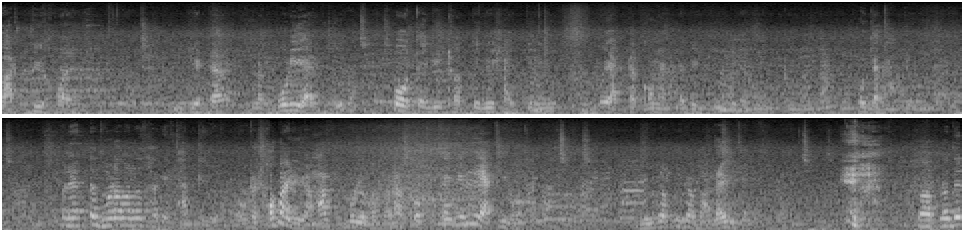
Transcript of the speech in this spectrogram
বাড়তি হয় না। যেটা আমরা করি আর কি পঁয়ত্রিশ ছত্রিশ সাঁত্রিশ ওই একটা কম একটা এরকম ওইটা থাকে। মানে একটা ধরা বাঁধা থাকে। থাকে ওটা। ওটা সবারই আমার বলে কথা না প্রত্যেকেরই একই কথা। দুর্গা পূজা বাধাই থাকে। তো আপনাদের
